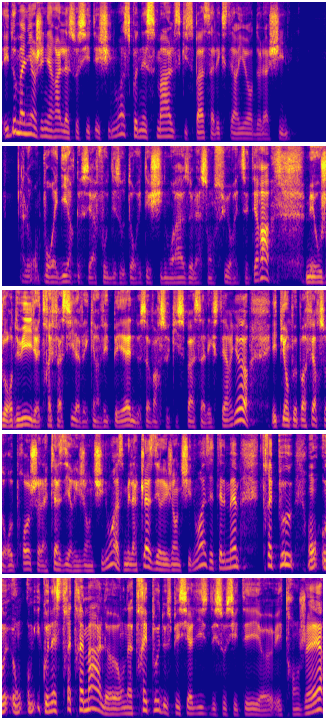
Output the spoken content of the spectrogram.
et de manière générale la société chinoise connaissent mal ce qui se passe à l'extérieur de la Chine. Alors on pourrait dire que c'est à faute des autorités chinoises, de la censure, etc. Mais aujourd'hui, il est très facile avec un VPN de savoir ce qui se passe à l'extérieur. Et puis on ne peut pas faire ce reproche à la classe dirigeante chinoise. Mais la classe dirigeante chinoise est elle-même très peu, on, ils connaissent très très mal. On a très peu de spécialistes des sociétés euh, étrangères.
